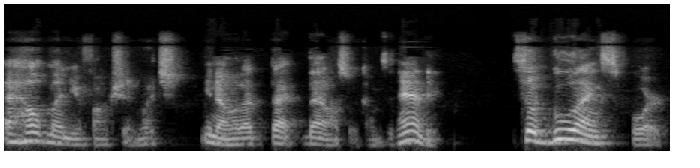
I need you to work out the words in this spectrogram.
a help menu function, which you know that that, that also comes in handy. So Booleang support.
